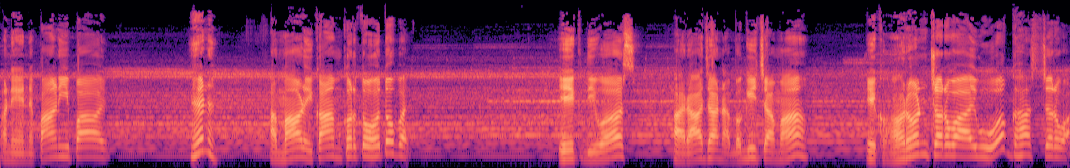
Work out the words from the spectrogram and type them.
અને એને પાણી પાય. હે ને? આ માળી કામ કરતો હતો ભાઈ. એક દિવસ આ રાજાના બગીચામાં એક હરણ ચરવા આવ્યું હો, ઘાસ ચરવા.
